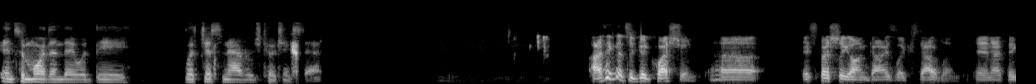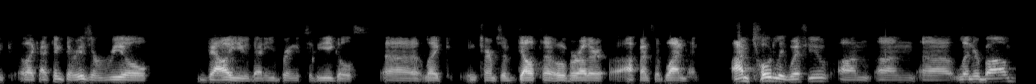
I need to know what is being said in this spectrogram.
into more than they would be with just an average coaching staff. I think that's a good question, uh, especially on guys like Stoutland. And I think, like, I think there is a real value that he brings to the Eagles, uh, like in terms of delta over other offensive linemen. I'm totally with you on on uh, Linderbaum.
